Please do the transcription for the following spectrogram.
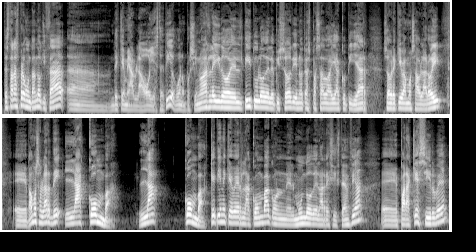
Te estarás preguntando quizá eh, de qué me habla hoy este tío. Bueno, pues si no has leído el título del episodio y no te has pasado ahí a cotillear sobre qué íbamos a hablar hoy, eh, vamos a hablar de la comba. La comba. ¿Qué tiene que ver la comba con el mundo de la resistencia? Eh, ¿Para qué sirve?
